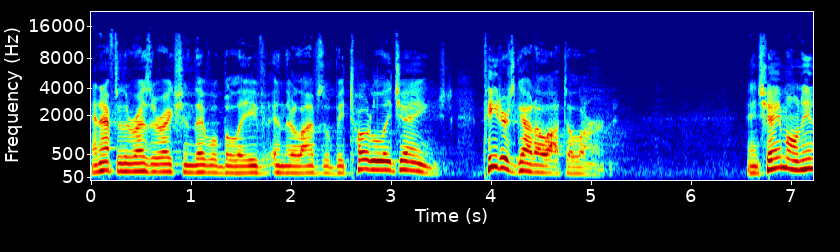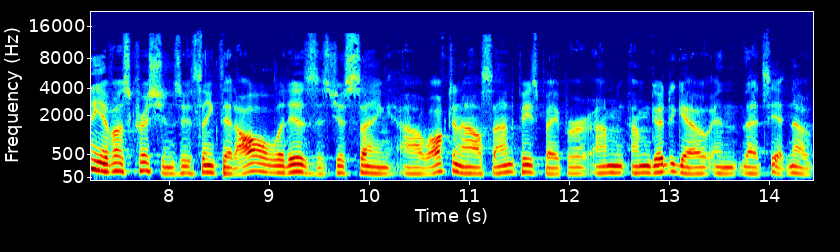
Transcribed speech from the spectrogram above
And after the resurrection, they will believe and their lives will be totally changed. Peter's got a lot to learn. And shame on any of us Christians who think that all it is is just saying, I walked an aisle, signed a piece of paper, I'm, I'm good to go, and that's it. No.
